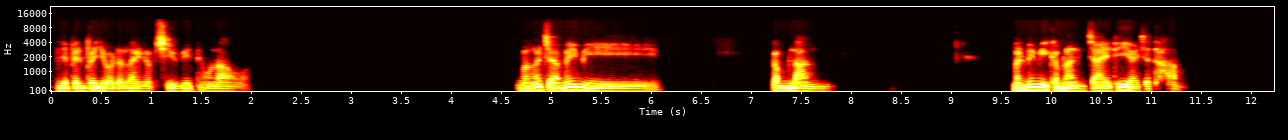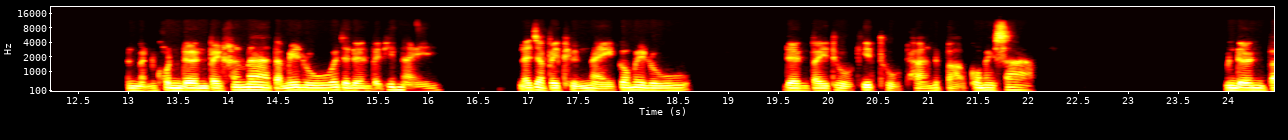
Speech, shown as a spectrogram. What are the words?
มันจะเป็นประโยชน์อะไรกับชีวิตของเรา มันก็จะไม่มีกำลัง มันไม่มีกำลังใจที่อยากจะทำ มันเหมือนคนเดินไปข้างหน้า แต่ไม่รู้ว่าจะเดินไปที่ไหน และจะไปถึงไหนก็ไม่รู้ เดินไปถูกทิศถูกทางหรือเปล่าก็ไม่ทราบ มันเดินไป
